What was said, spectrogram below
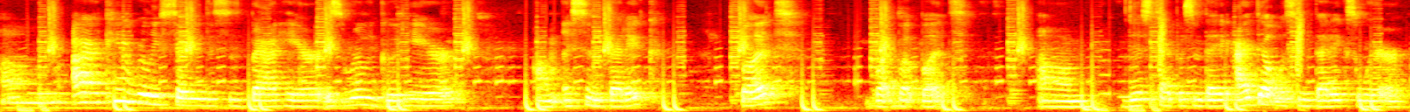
um, I can't really say this is bad hair. It's really good hair um, a synthetic, but, but, but, but, um, this type of synthetic, I dealt with synthetics where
